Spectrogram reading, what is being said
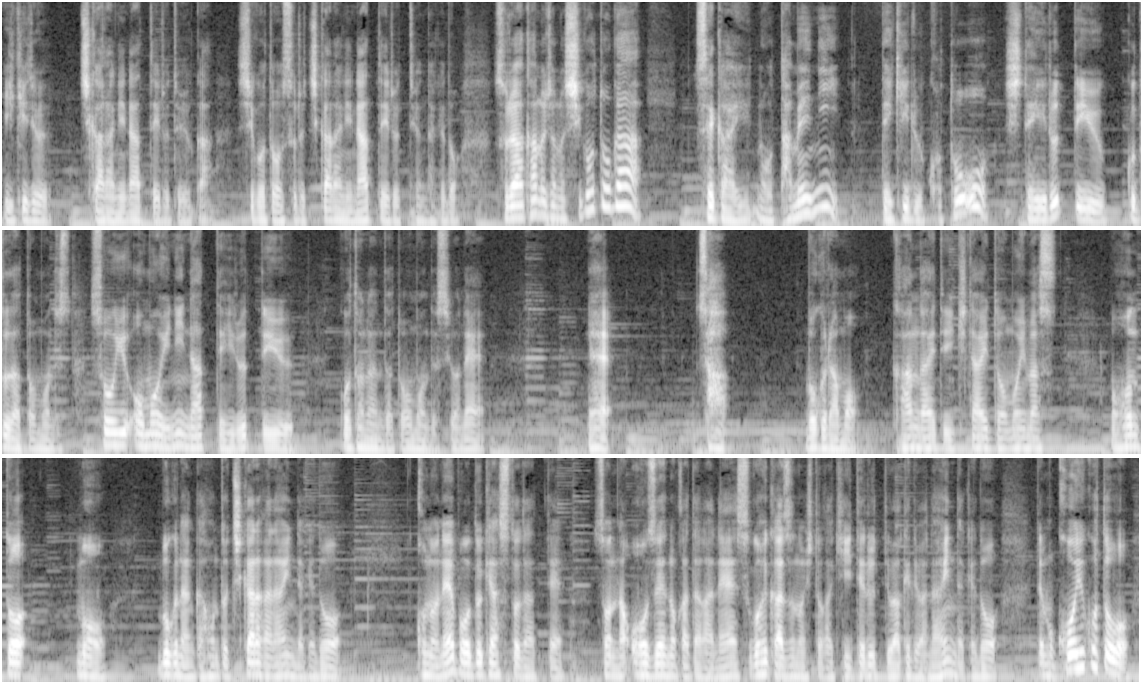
生きる力になっているというか仕事をする力になっているっていうんだけどそれは彼女の仕事が世界のためにできることをしているっていうことだと思うんですそういう思いになっているっていうことなんだと思うんですよね。ねさあ僕らも考えていきたいと思います。もう本当もう僕なんか本当力がないんだけどこのねポッドキャストだってそんな大勢の方がねすごい数の人が聞いてるってわけではないんだけどでもこういうことを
